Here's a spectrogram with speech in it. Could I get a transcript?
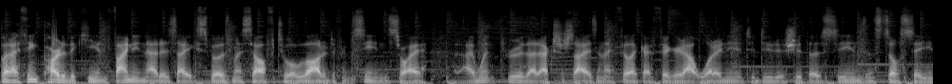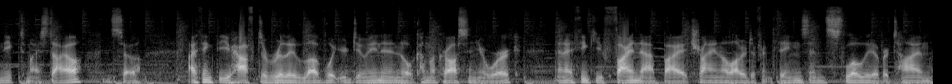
But I think part of the key in finding that is I expose myself to a lot of different scenes. So I, I went through that exercise and I feel like I figured out what I needed to do to shoot those scenes and still stay unique to my style. And so I think that you have to really love what you're doing and it'll come across in your work. And I think you find that by trying a lot of different things and slowly over time,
